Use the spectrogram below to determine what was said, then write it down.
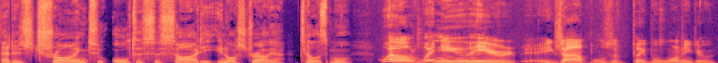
that is trying to alter society in Australia. Tell us more. Well, when you hear examples of people wanting to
